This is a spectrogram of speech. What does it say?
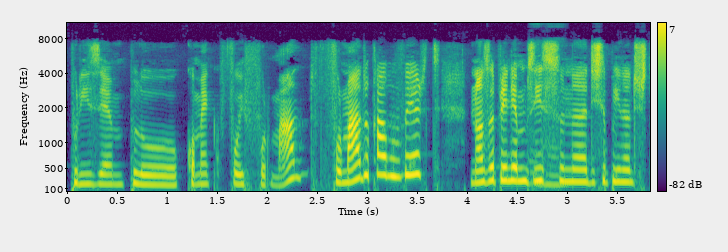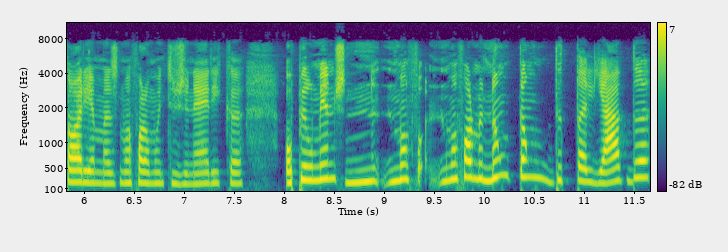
por exemplo, como é que foi formado, formado Cabo Verde. Nós aprendemos uhum. isso na disciplina de História, mas de uma forma muito genérica, ou pelo menos numa, numa forma não tão detalhada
